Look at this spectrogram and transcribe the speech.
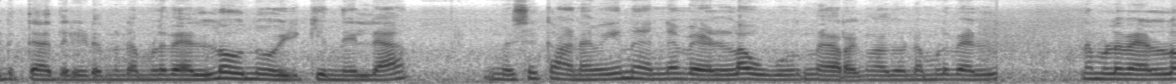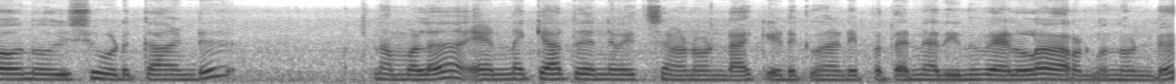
എടുത്ത് അതിലിടുന്നുണ്ട്. നമ്മൾ വെള്ളമൊന്നും ഒഴിക്കുന്നില്ല. എന്ന് വെച്ചാൽ കണവയിൽ നിന്ന് തന്നെ വെള്ളം ഊർന്നിറങ്ങും അതുകൊണ്ട് നമ്മൾ വെള്ളം നമ്മൾ വെള്ളമൊന്നും ഒഴിച്ചു കൊടുക്കാണ്ട് നമ്മൾ എണ്ണയ്ക്കകത്ത് തന്നെ വെച്ചാണ് ഉണ്ടാക്കിയെടുക്കുന്നത്. ഇപ്പം തന്നെ അതിൽ നിന്ന് വെള്ളം ഇറങ്ങുന്നുണ്ട്.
